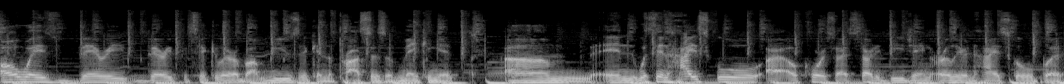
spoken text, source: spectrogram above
always very very particular about music and the process of making it. Um, and within high school, I, of course, I started DJing earlier in high school, but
